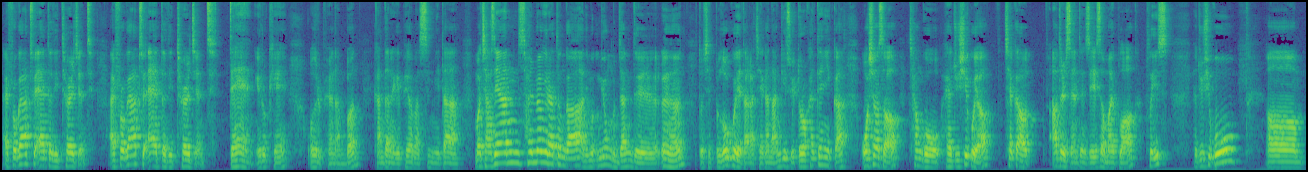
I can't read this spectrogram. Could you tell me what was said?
I forgot to add the detergent. I forgot to add the detergent. Dang 이렇게 오늘 표현 한번 간단하게 배워봤습니다. 뭐 자세한 설명이라든가 아니면 응용 문장들은 또 제 블로그에다가 제가 남길 수 있도록 할 테니까 오셔서 참고해 주시고요. Check out other sentences on my blog, please 해주시고 어,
